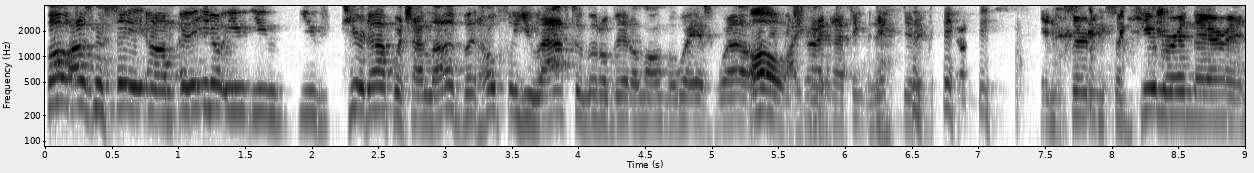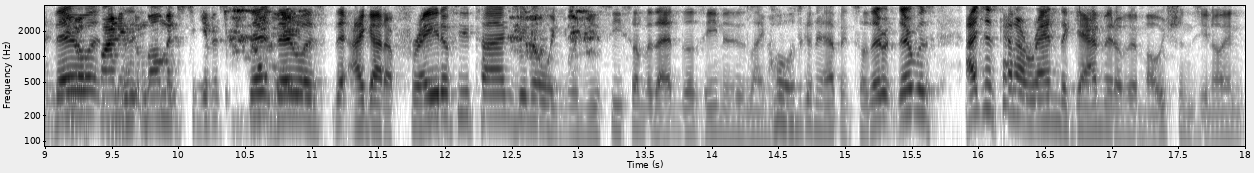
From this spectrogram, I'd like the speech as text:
Well, I was going to say, um, you know, you, you you teared up, which I love, but hopefully you laughed a little bit along the way as well. Oh, I tried, did. and I think Nick did a good job inserting some humor in there and There you know, was- finding the- the moments to give it. Some there, there was I got afraid a few times, you know, when, when you see some of that those scenes, it's like, oh, what's gonna happen? So there, there was I just kind of ran the gamut of emotions, you know, and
